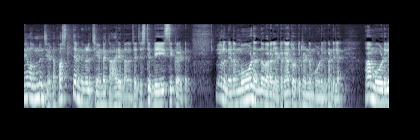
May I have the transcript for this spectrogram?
നിങ്ങളൊന്നും ചെയ്യേണ്ട. ഫസ്റ്റ് തന്നെ നിങ്ങൾ ചെയ്യേണ്ട കാര്യം എന്താണെന്ന് വെച്ചാൽ ജസ്റ്റ് ബേസിക് ആയിട്ട് നിങ്ങൾ എന്ത് ചെയ്യണം മോഡ് എന്ന് പറയുന്ന ലെറ്റർ ഞാൻ തൊട്ടിട്ടുണ്ട് മോഡിൽ കണ്ടില്ലേ? ആ മോഡിൽ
